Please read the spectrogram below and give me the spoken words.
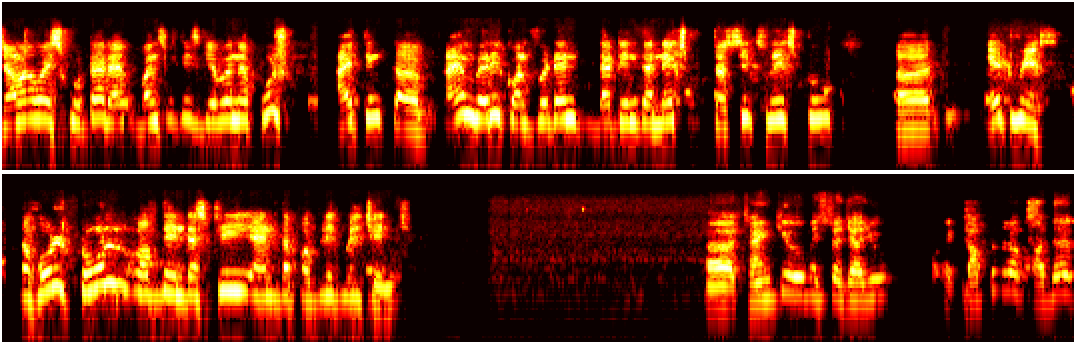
जमा हुआ once it is given a push, I think uh, I am very confident that in the next six weeks to uh, eight weeks, the whole tone of the industry and the public will change. Uh, thank you, Mr. Jajoo a couple of other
